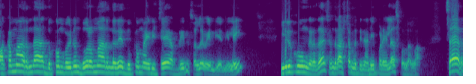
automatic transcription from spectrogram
பக்கமாக இருந்தால் துக்கம் போயிடும் தூரமாக இருந்ததே துக்கம் ஆயிடுச்சே அப்படின்னு சொல்ல வேண்டிய நிலை இருக்குங்கிறத சந்திராஷ்டமத்தின் அடிப்படையில் சொல்லலாம். சார்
